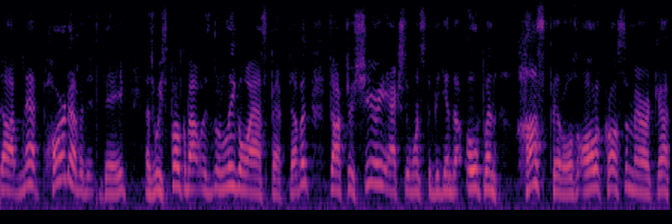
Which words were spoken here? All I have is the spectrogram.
Revolution.net, part of it, Dave, as we spoke about, was the legal aspect of it. Dr. Sherry actually wants to begin to open hospitals all across America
